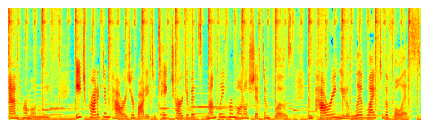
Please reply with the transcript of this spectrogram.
and hormonally. Each product empowers your body to take charge of its monthly hormonal shift and flows, empowering you to live life to the fullest.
